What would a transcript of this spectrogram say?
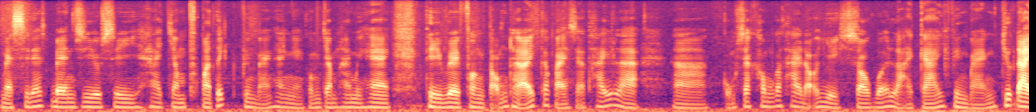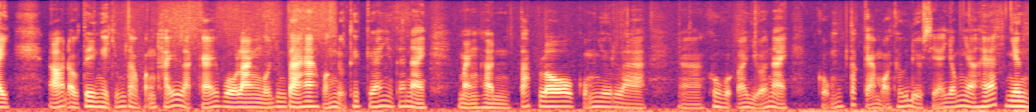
Mercedes-Benz GLC 200 Formatic phiên bản 2022 thì về phần tổng thể các bạn sẽ thấy là à, cũng sẽ không có thay đổi gì so với lại cái phiên bản trước đây. Đó đầu tiên thì chúng ta vẫn thấy là cái vô lăng của chúng ta ha vẫn được thiết kế như thế này. Màn hình táp lô cũng như là à, khu vực ở giữa này cũng tất cả mọi thứ đều sẽ giống nhau hết. Nhưng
